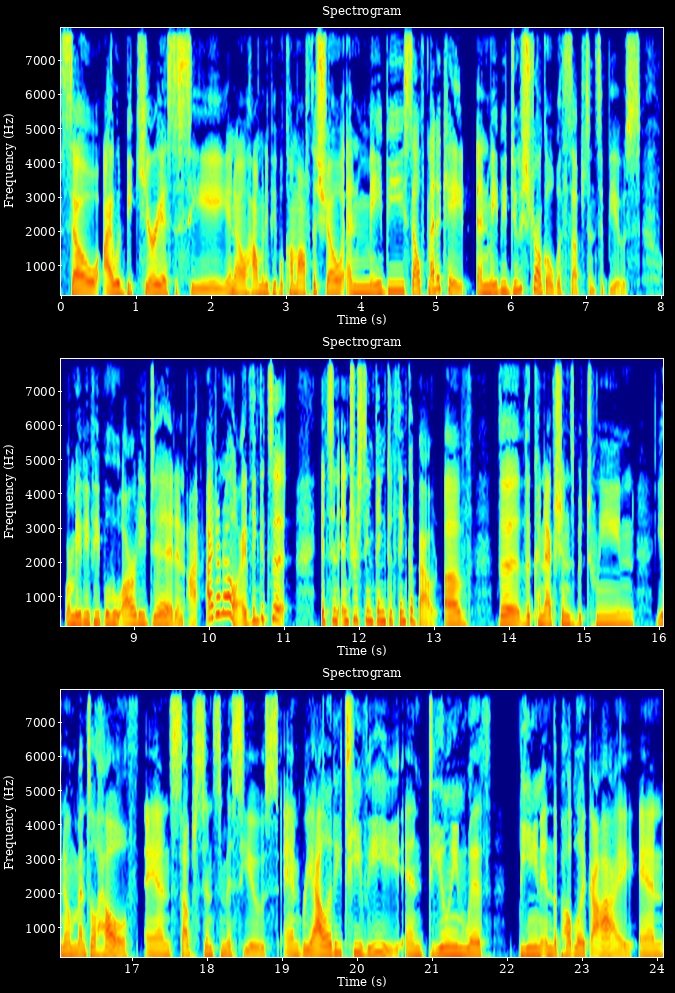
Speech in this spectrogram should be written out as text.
so I would be curious to see, you know, how many people come off the show and maybe self medicate and maybe do struggle with substance abuse or maybe people who already did. And I, I don't know. I think it's a it's an interesting thing to think about of the the connections between, you know, mental health and substance misuse and reality TV and dealing with being in the public eye and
